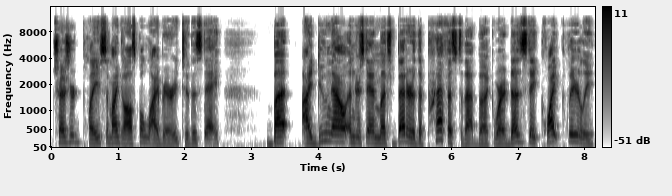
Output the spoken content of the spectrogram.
treasured place in my gospel library to this day. But I do now understand much better the preface to that book, where it does state quite clearly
